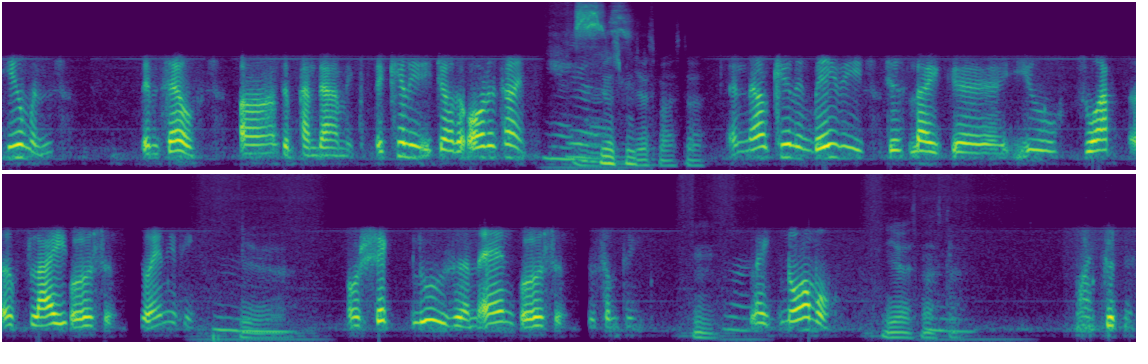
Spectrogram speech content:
humans themselves are the pandemic. They're killing each other all the time. Yes. Yes, yes Master. And now killing babies just like uh, you swap a fly person or anything. Yeah. Or shake loose an ant person or something. Mm. Like normal. Yes, Master. My goodness.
